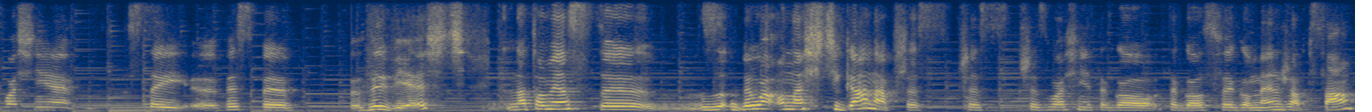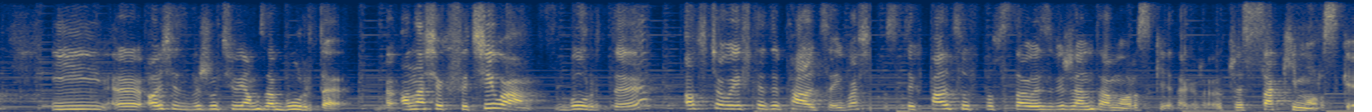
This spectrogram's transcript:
właśnie z tej e, wyspy wywieźć. Natomiast y, była ona ścigana przez, przez, przez właśnie tego, tego swojego męża, psa i y, ojciec wyrzucił ją za burtę. Ona się chwyciła burty, odciął jej wtedy palce i właśnie z tych palców powstały zwierzęta morskie, także, czy ssaki morskie.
